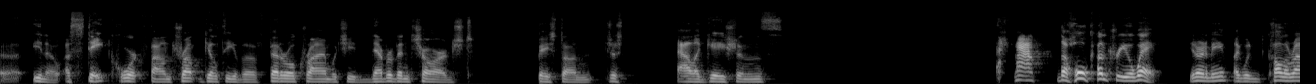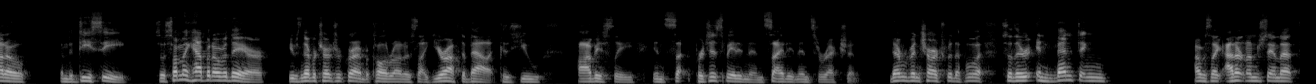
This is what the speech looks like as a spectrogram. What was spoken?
uh, you know, a state court found Trump guilty of a federal crime which he'd never been charged based on just allegations half the whole country away. You know what I mean? Like when Colorado and the DC. So something happened over there. He was never charged with crime, but Colorado's like, you're off the ballot because you obviously inc- participated in incited insurrection. Never been charged with it. So they're inventing. I was like, I don't understand that.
